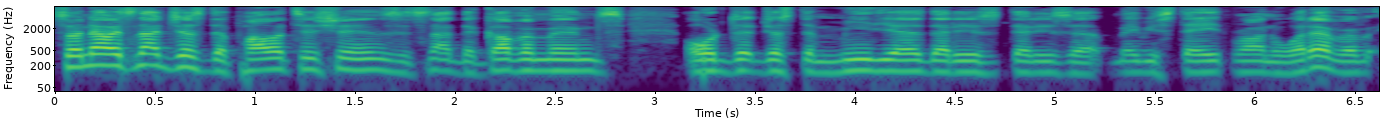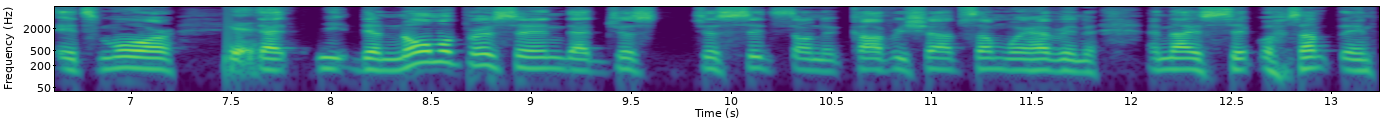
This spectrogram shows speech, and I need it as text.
so now it's not just the politicians it's not the governments or the, just the media that is that is uh, maybe state run whatever it's more that the, the normal person that just just sits on the coffee shop somewhere having a, a nice sip or something.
